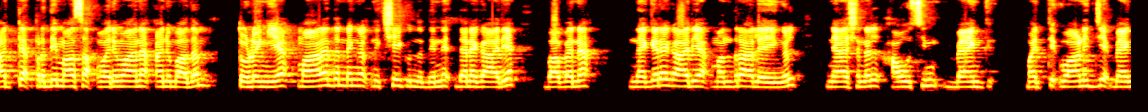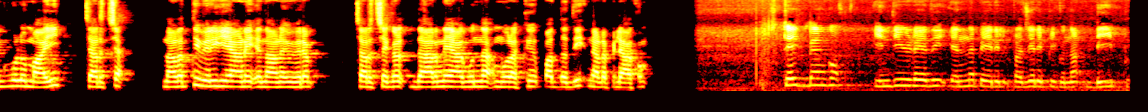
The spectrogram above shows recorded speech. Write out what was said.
അറ്റ പ്രതിമാസ വരുമാന അനുപാതം തുടങ്ങിയ മാനദണ്ഡങ്ങൾ നിശ്ചയിക്കുന്നതിന് ധനകാര്യ ഭവന നഗരകാര്യ മന്ത്രാലയങ്ങൾ നാഷണൽ ഹൗസിംഗ് ബാങ്ക് മറ്റ് വാണിജ്യ ബാങ്കുകളുമായി ചർച്ച നടത്തി വരികയാണ് എന്നാണ് വിവരം. ചർച്ചകൾ ധാരണയാകുന്ന മുറക്ക് പദ്ധതി നടപ്പിലാക്കും. സ്റ്റേറ്റ് ബാങ്ക് ഓഫ് ഇന്ത്യയുടേത് എന്ന പേരിൽ പ്രചരിപ്പിക്കുന്ന ഡീപ്പ്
